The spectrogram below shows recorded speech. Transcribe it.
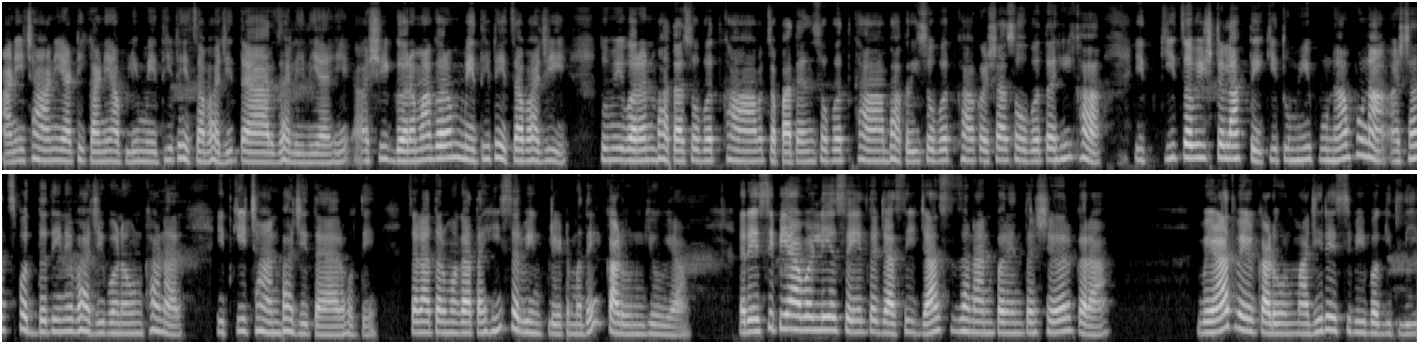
आणि छान या ठिकाणी आपली मेथी ठेचा भाजी तयार झालेली आहे. अशी गरमागरम मेथी ठेचा भाजी तुम्ही वरण भातासोबत खा चपात्यांसोबत खा भाकरीसोबत खा कशासोबतही खा. इतकी चविष्ट लागते की तुम्ही पुन्हा पुन्हा अशाच पद्धतीने भाजी बनवून खाणार. इतकी छान भाजी तयार होते. चला तर मग आता ही सर्विंग प्लेटमध्ये काढून घेऊया. रेसिपी आवडली असेल तर जास्तीत जास्त जणांपर्यंत शेअर करा. वेळात वेळ काढून माझी रेसिपी बघितली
